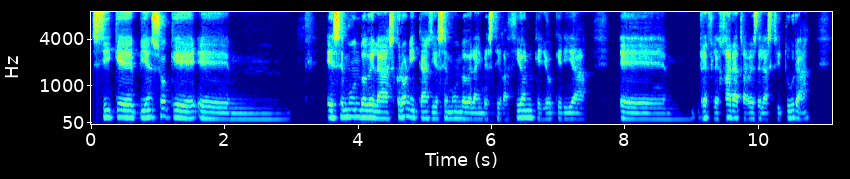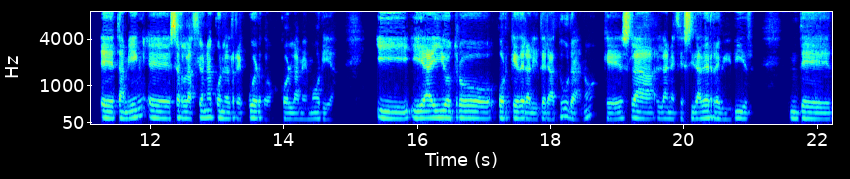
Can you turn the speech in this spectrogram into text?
sí que pienso que em, ese mundo de las crónicas y ese mundo de la investigación que yo quería em, reflejar a través de la escritura, eh, también eh, se relaciona con el recuerdo, con la memoria. Y, hay otro porqué de la literatura, ¿no? que es la, necesidad de revivir, de,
